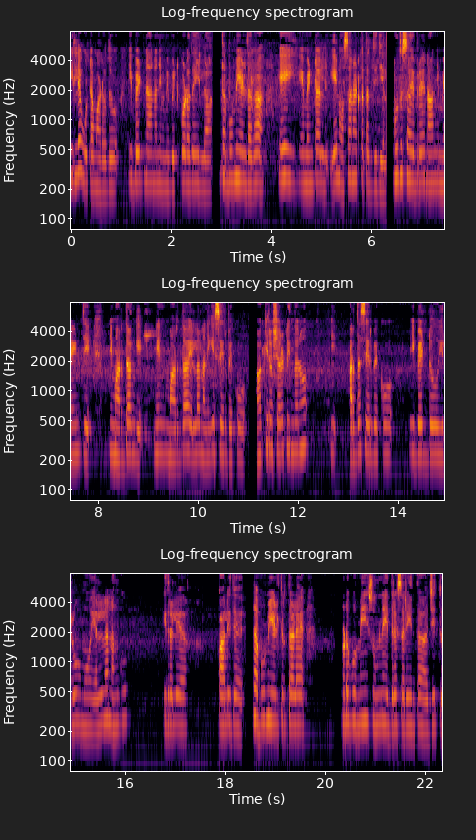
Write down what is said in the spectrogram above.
ಇಲ್ಲೇ ಊಟ ಮಾಡೋದು, ಈ ಬೆಡ್ನ ನಾನು ನಿಮಗೆ ಬಿಟ್ಕೊಡೋದೇ ಇಲ್ಲ. ಅಂತ ಭೂಮಿ ಹೇಳಿದಾಗ, ಏಯ್, ಏ ಮೆಂಟಲ್, ಏನು ಹೊಸ ನಾಟಕ ತೆಗ್ದಿದ್ಯಲ್ಲ? ಹೌದು ಸಾಹೇಬ್ರೆ, ನಾನು ನಿಮ್ಮ ಹೆಂಡ್ತಿ ನಿಮ್ಮ ಅರ್ಧಂಗಿ ನಿಮ್ಮ ಅರ್ಧ ಎಲ್ಲ ನನಗೆ ಸೇರಬೇಕು. ಹಾಕಿರೋ ಶರ್ಟಿಂದನೂ ಈ ಅರ್ಧ ಸೇರಬೇಕು, ಈ ಬೆಡ್ಡು, ಈ ರೂಮು ಎಲ್ಲ ನನಗೂ ಇದರಲ್ಲಿ ಪಾಲಿದೆ. ಭೂಮಿ ಹೇಳ್ತಿರ್ತಾಳೆ, ನೋಡು ಭೂಮಿ ಸುಮ್ಮನೆ ಇದ್ರೆ ಸರಿ ಅಂತ ಅಜಿತ್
